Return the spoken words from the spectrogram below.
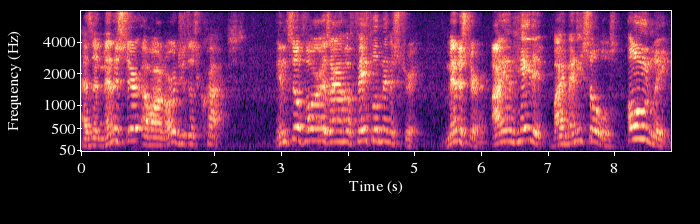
as a minister of our Lord Jesus Christ, insofar as I am a faithful ministry, minister, I am hated by many souls only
